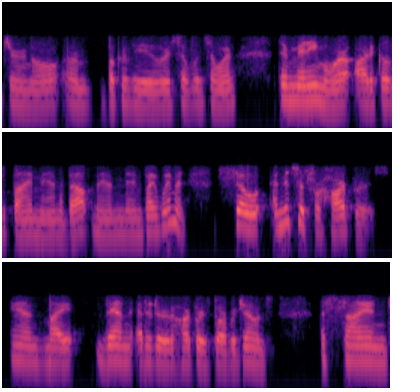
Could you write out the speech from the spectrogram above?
journal or book review or so on and so on, there are many more articles by men about men than by women. So, and this was for Harper's, and my then editor at Harper's, Barbara Jones, assigned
